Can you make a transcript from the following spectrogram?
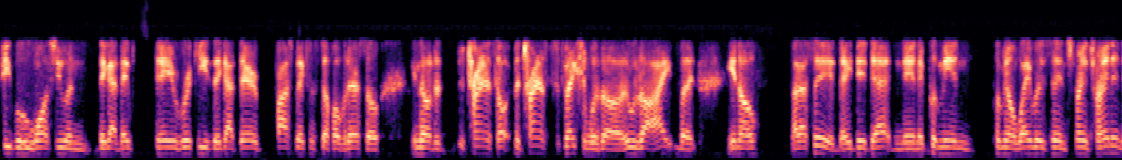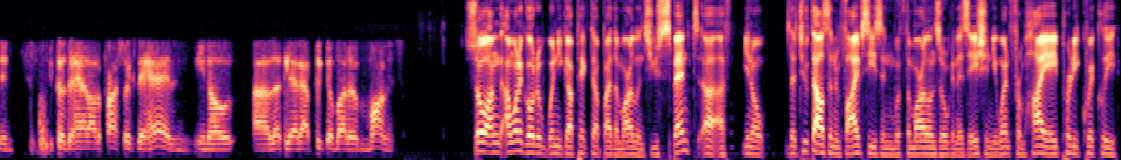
people who want you, and they got they they rookies, they got their prospects and stuff over there. So, you know, the the trans the translation was uh it was all right, but you know, like I said, they did that, and then they put me in put me on waivers in spring training, and because they had all the prospects they had, and you know, uh, luckily I got picked up by the Marlins. So I'm, I want to go to when you got picked up by the Marlins. You spent, uh, a, you know, the 2005 season with the Marlins organization. You went from High A pretty quickly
